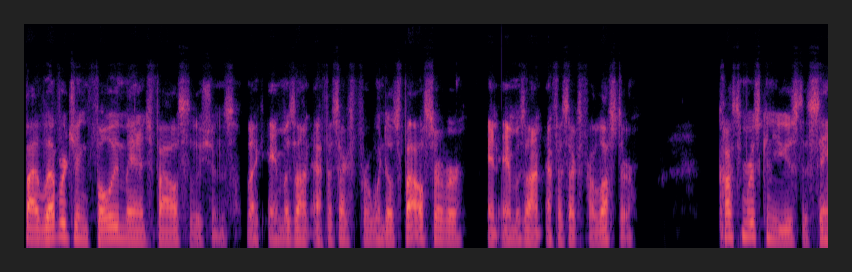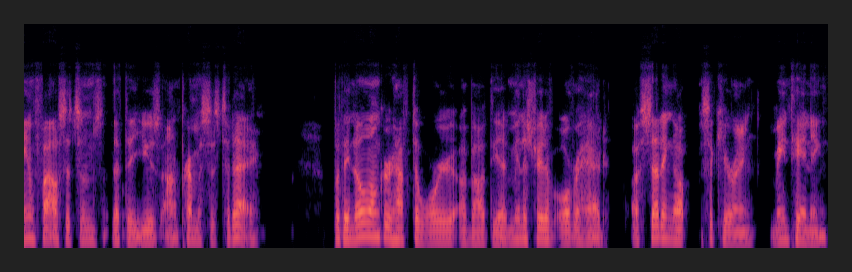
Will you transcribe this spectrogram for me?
By leveraging fully managed file solutions like Amazon FSx for Windows File Server and Amazon FSx for Lustre, customers can use the same file systems that they use on premises today, but they no longer have to worry about the administrative overhead of setting up, securing, maintaining,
